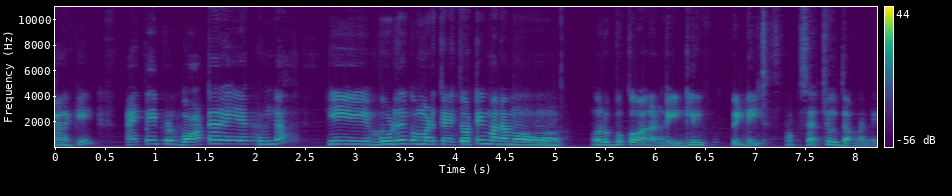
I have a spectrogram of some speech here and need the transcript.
మనకి. అయితే ఇప్పుడు వాటర్ వేయకుండా ఈ బూడిద గుమ్మడికాయ తోటి మనము రుబ్బుకోవాలండి ఇడ్లీ పిండి. ఒకసారి చూద్దామండి.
